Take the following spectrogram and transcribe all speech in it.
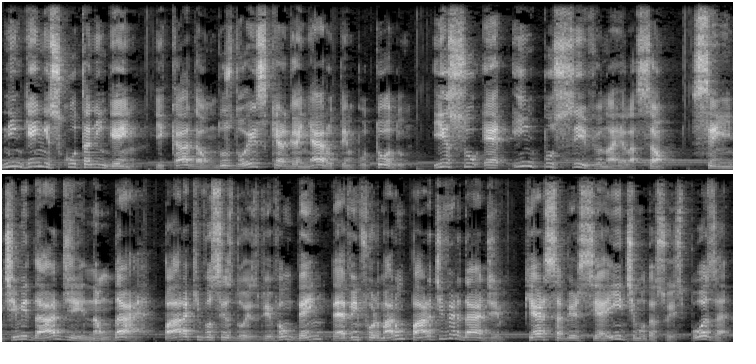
Ninguém escuta ninguém e cada um dos dois quer ganhar o tempo todo. Isso é impossível na relação. Sem intimidade, não dá. Para que vocês dois vivam bem, devem formar um par de verdade. Quer saber se é íntimo da sua esposa?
